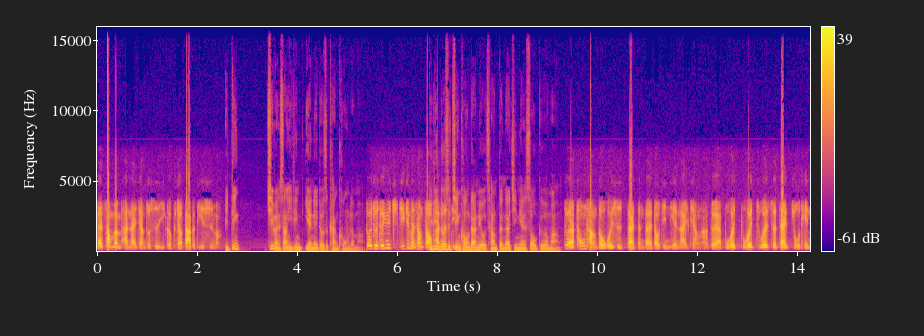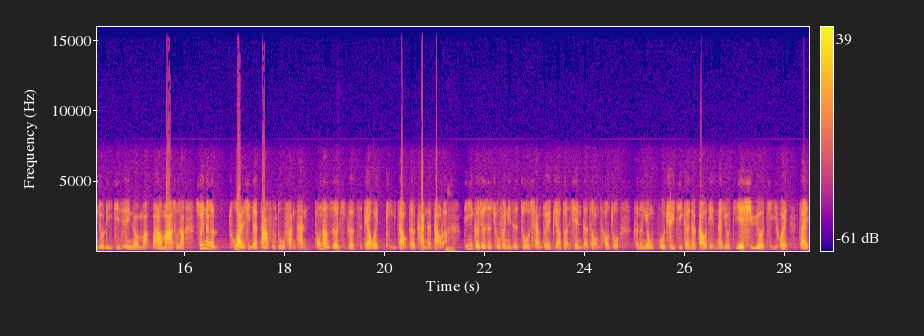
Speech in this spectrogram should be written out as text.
在上半盘来讲，就是一个比较大的跌势嘛。一定，基本上一定业内都是看空的嘛。对对对，因为基本上早盘一定都是进空单留仓，等待今天收割嘛。对啊，通常都会是在等待到今天来讲啊。对啊，不会不会不会在在昨天就立即性的马把它马上出场，所以那个。突然性的大幅度反弹，通常只有几个指标会提早的看得到了。第一个就是，除非你是做相对比较短线的这种操作，可能用过去几根的高点，那有也许有机会在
